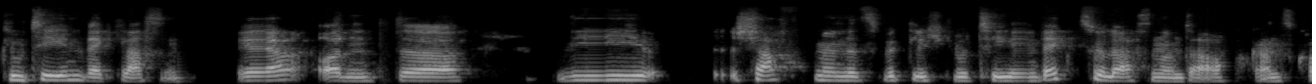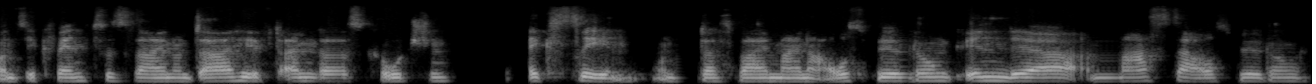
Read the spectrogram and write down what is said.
Gluten weglassen. Ja, und äh, wie schafft man es wirklich, Gluten wegzulassen und da auch ganz konsequent zu sein. Und da hilft einem das Coachen extrem. Und das war in meiner Ausbildung, in der Masterausbildung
